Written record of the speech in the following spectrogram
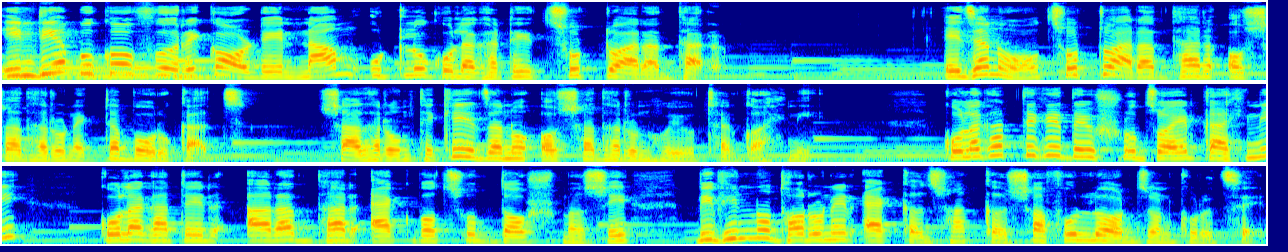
ইন্ডিয়া বুক অফ রেকর্ডে নাম উঠল কোলাঘাটে ছোট্ট আরাধ্যার। এ যেন ছোট্ট আরাধ্যার অসাধারণ একটা বড় কাজ। সাধারণ থেকে এ যেন অসাধারণ হয়ে ওঠার কাহিনী। কোলাঘাট থেকে দেশ জয়ের কাহিনী, কোলাঘাটের আরাধ্যার এক বছর দশ মাসে বিভিন্ন ধরনের এক ঝাঁক সাফল্য অর্জন করেছে।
